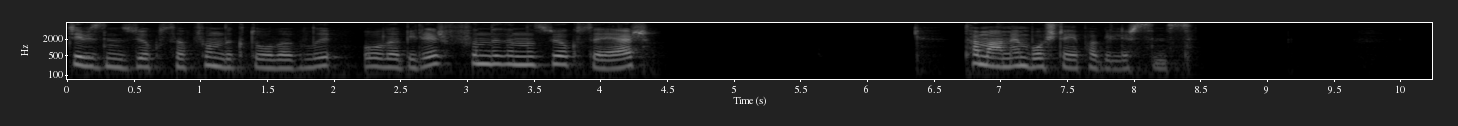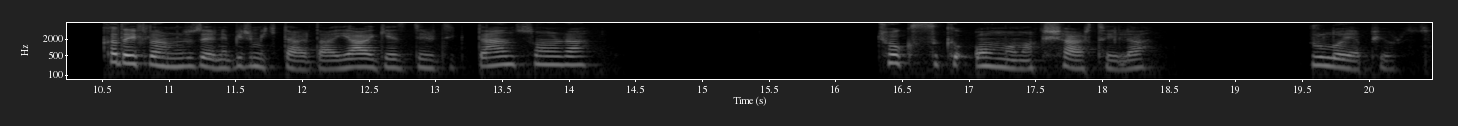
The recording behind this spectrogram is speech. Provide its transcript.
Ceviziniz yoksa fındık da olabilir. Fındığınız yoksa eğer tamamen boşta yapabilirsiniz. Kadayıflarımın üzerine bir miktar daha yağ gezdirdikten sonra çok sıkı olmamak şartıyla rulo yapıyoruz.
